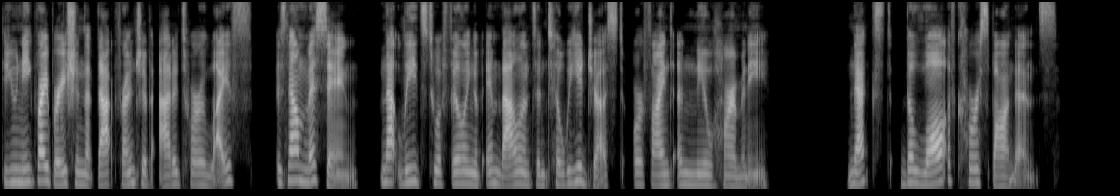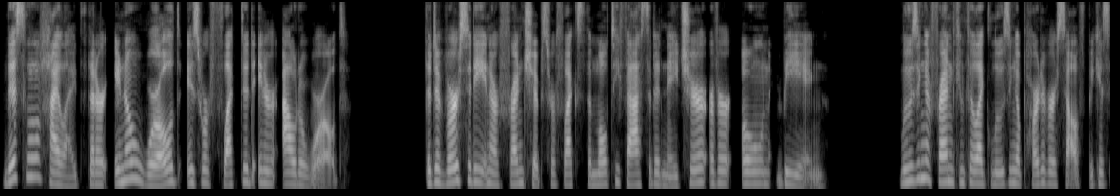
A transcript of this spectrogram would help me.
The unique vibration that that friendship added to our life is now missing and that leads to a feeling of imbalance until we adjust or find a new harmony. Next, the law of correspondence. This law highlights that our inner world is reflected in our outer world. The diversity in our friendships reflects the multifaceted nature of our own being. Losing a friend can feel like losing a part of ourselves because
